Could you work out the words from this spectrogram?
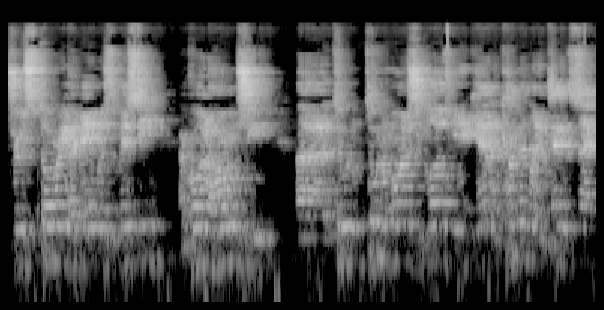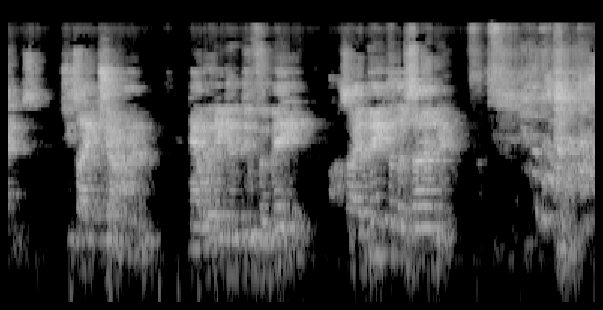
True story. Her name was Missy. I brought her home. She uh, two two in the morning. She blows me again. I come in like ten seconds. She's like, John, now what are you gonna do for me? So I baked the lasagna.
